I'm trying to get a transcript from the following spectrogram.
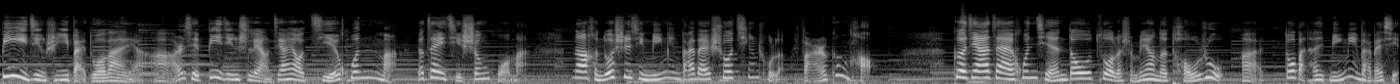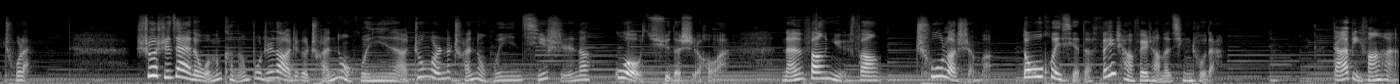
毕竟是一百多万呀啊，而且毕竟是两家要结婚嘛，要在一起生活嘛，那很多事情明明白白说清楚了，反而更好。各家在婚前都做了什么样的投入啊，都把它明明白白写出来。说实在的，我们可能不知道这个传统婚姻啊，中国人的传统婚姻其实呢，过去的时候啊，男方女方出了什么都会写得非常非常的清楚的。打个比方哈，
